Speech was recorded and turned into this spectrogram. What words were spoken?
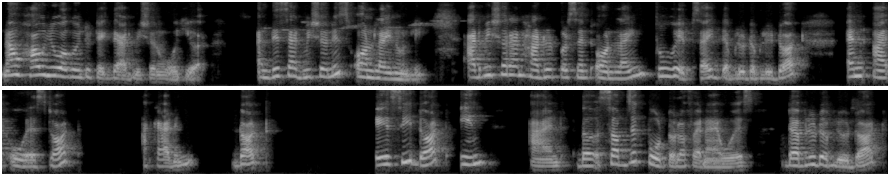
Now, how you are going to take the admission over here? And this admission is online only. Admission and 100% online through website www.nios.academy.ac.in and the subject portal of NIOS www.s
